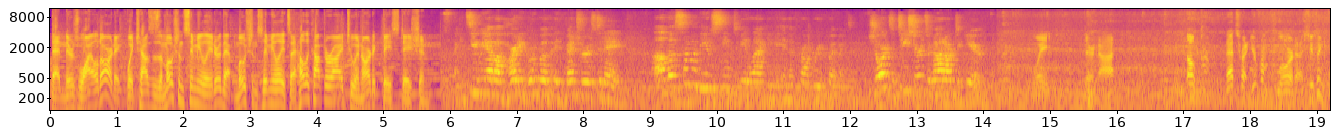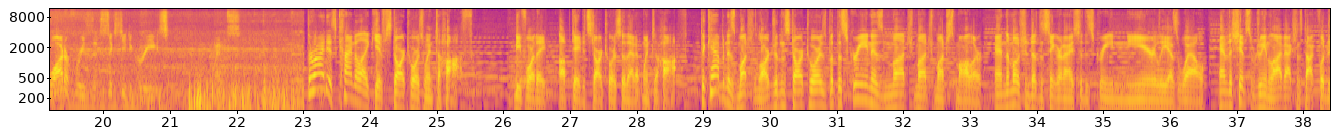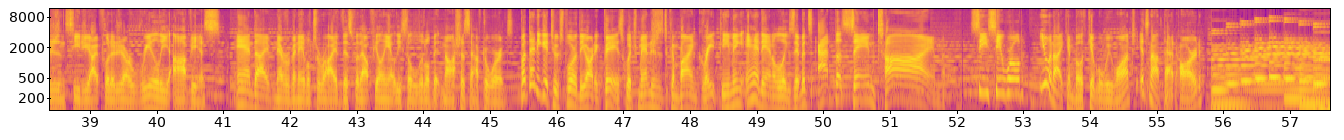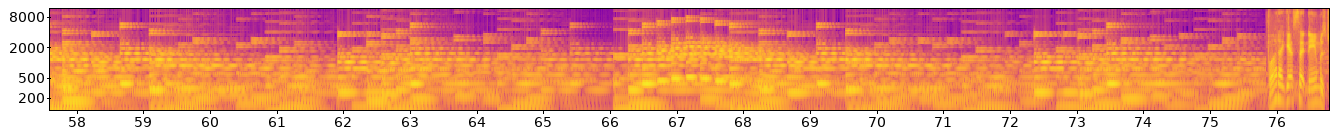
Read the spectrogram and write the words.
Then there's Wild Arctic, which houses a motion simulator that motion simulates a helicopter ride to an Arctic base station. I can see we have a hearty group of adventurers today, although some of you seem to be lacking in the proper equipment. Shorts and t-shirts are not Arctic gear. Wait, they're not? Oh, that's right, you're from Florida. You think water freezes at 60 degrees. Wimps. The ride is kind of like if Star Tours went to Hoth, before they updated Star Tours so that it went to Hoth. The cabin is much larger than Star Tours, but the screen is much, much, much smaller, and the motion doesn't synchronize to the screen nearly as well. And the shifts between live action stock footage and CGI footage are really obvious. And I've never been able to ride this without feeling at least a little bit nauseous afterwards. But then you get to explore the Arctic base, which manages to combine great theming and animal exhibits at the same time! See, SeaWorld? You and I can both get what we want. It's not that hard. But I guess that name was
